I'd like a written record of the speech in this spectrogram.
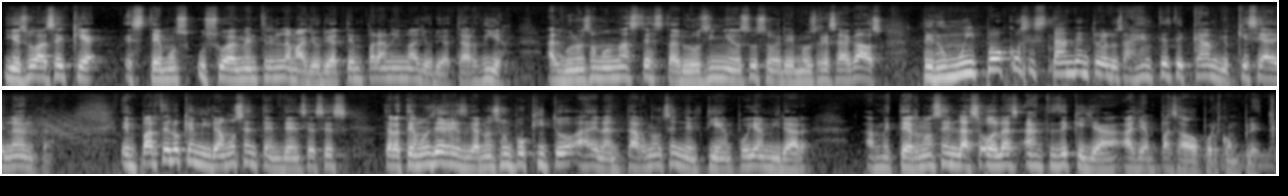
y eso hace que estemos usualmente en la mayoría temprana y mayoría tardía. Algunos somos más testarudos y miedosos, seremos rezagados, pero muy pocos están dentro de los agentes de cambio que se adelantan. En parte lo que miramos en tendencias es tratemos de arriesgarnos un poquito, adelantarnos en el tiempo y a mirar, a meternos en las olas antes de que ya hayan pasado por completo.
